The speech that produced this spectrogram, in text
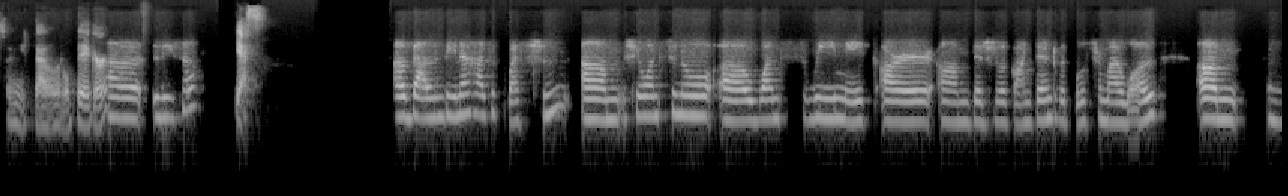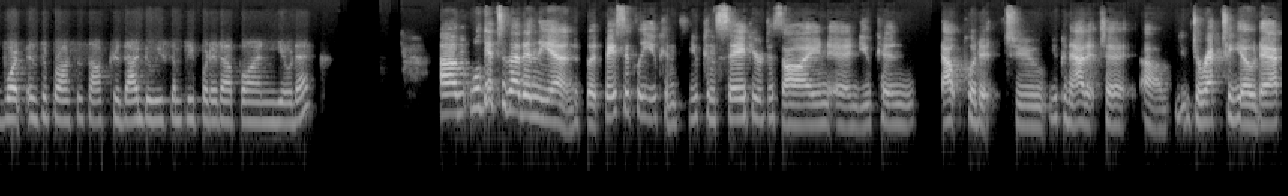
So make that a little bigger. Uh, Lisa? Yes. Uh, Valentina has a question. Um, she wants to know uh, once we make our um, digital content with Poster My Wall, um, what is the process after that? Do we simply put it up on Yodeck? Um, we'll get to that in the end, but basically you can you can save your design and you can output it to you can add it to um, direct to Yodeck.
